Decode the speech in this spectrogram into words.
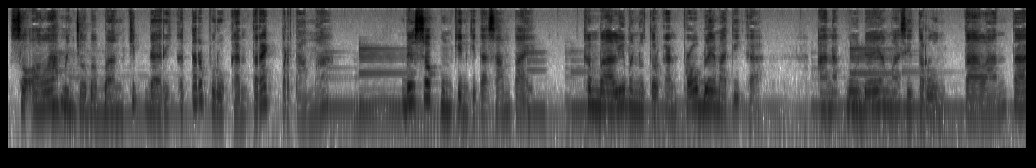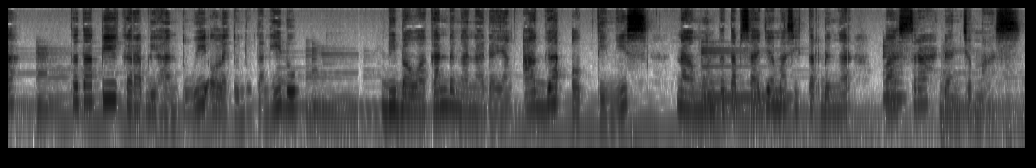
seolah mencoba bangkit dari keterpurukan trek pertama. Besok mungkin kita sampai, kembali menuturkan problematika anak muda yang masih terlunta-lanta, tetapi kerap dihantui oleh tuntutan hidup. Dibawakan dengan nada yang agak optimis, namun tetap saja masih terdengar pasrah dan cemas.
